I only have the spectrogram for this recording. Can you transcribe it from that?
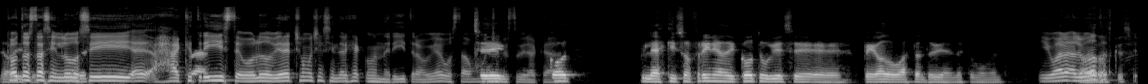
Coto aviso. está sin luz, sí. eh, ah, qué triste, boludo. Hubiera hecho mucha sinergia con Neritra. Me hubiera gustado mucho que estuviera acá. Cot- la esquizofrenia de Coto hubiese pegado bastante bien en este momento. Igual, ¿algún otro, es que sí.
